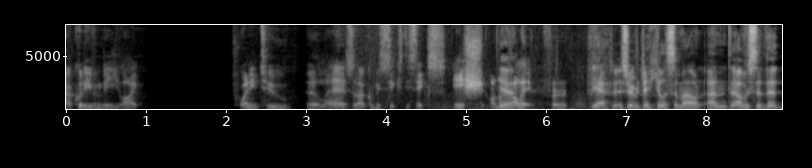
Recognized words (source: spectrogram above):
that could even be like 22 per layer. So that could be 66 ish on Yeah. a pallet for Yeah, it's a ridiculous amount. And obviously, the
